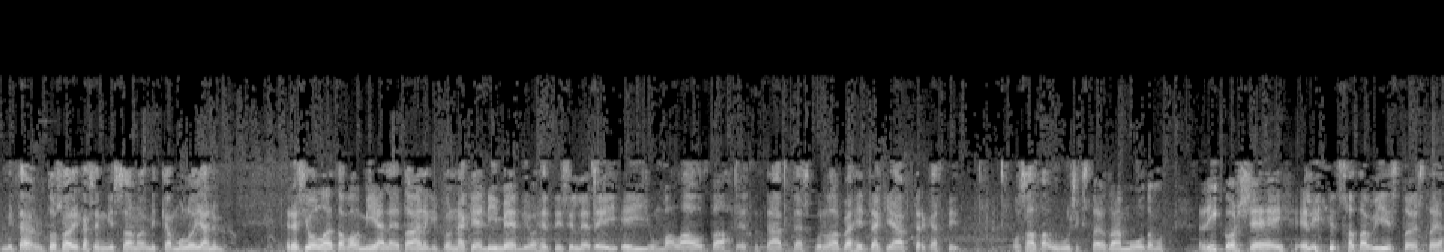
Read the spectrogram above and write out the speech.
mitä tuossa aikaisemmin sanoin, mitkä mulla on jäänyt edes jollain tavalla mieleen, tai ainakin kun näkee nimen, niin on heti silleen, että ei, ei jumalauta, että tää pitäisi kuunnella vähintäänkin Aftercasti osalta uusiksi tai jotain muuta, mutta Ricochet, eli 115 ja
